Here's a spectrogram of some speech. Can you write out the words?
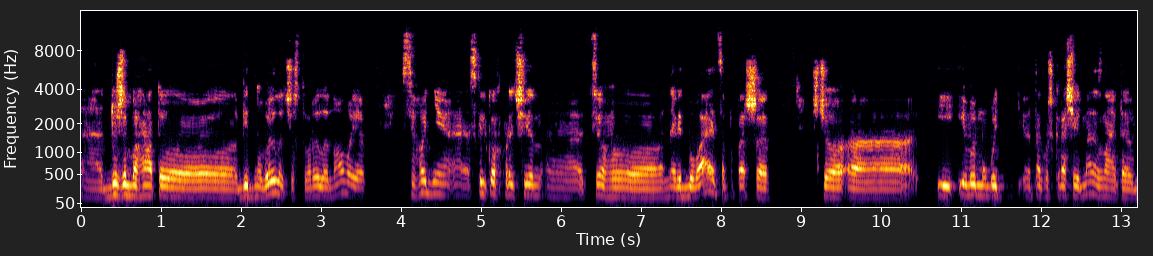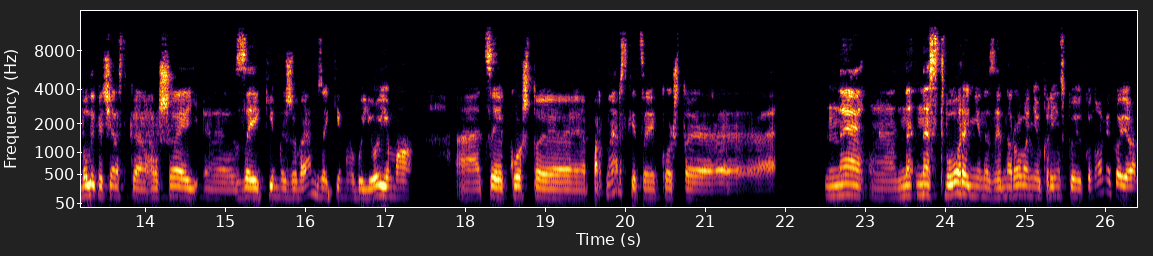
е, дуже багато відновили чи створили нової. Сьогодні е, з кількох причин е, цього не відбувається. По-перше, що е, і, і ви, мабуть, також краще від мене знаєте, велика частка грошей, е, за які ми живемо, за які ми воюємо, е, це є кошти партнерські, це є кошти е, не, не, не створені, не згенеровані українською економікою.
